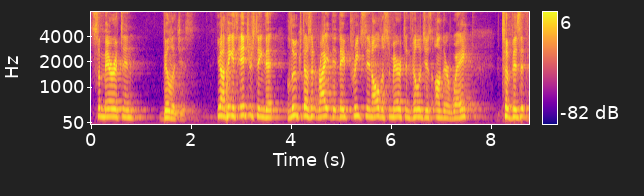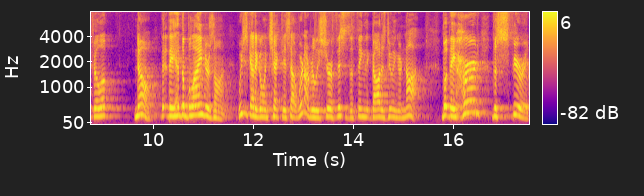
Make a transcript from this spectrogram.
Samaritan villages. You know, I think it's interesting that Luke doesn't write that they preached in all the Samaritan villages on their way to visit Philip. No, they had the blinders on. We just got to go and check this out. We're not really sure if this is a thing that God is doing or not. But they heard the Spirit.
